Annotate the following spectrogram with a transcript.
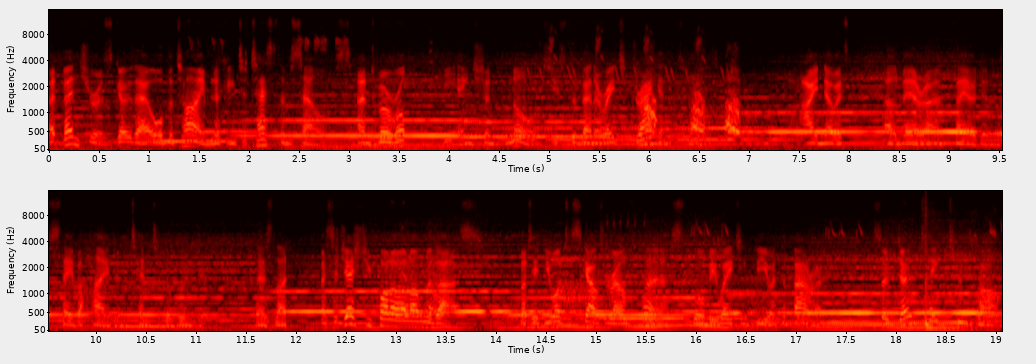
Adventurers go there all the time looking to test themselves, and Marol... The ancient Nords used to venerate dragons. I know it. Elmira and Theoden will stay behind and tend to the wounded. There's like... I suggest you follow along with us, but if you want to scout around first, we'll be waiting for you at the barrow. So don't take too long.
